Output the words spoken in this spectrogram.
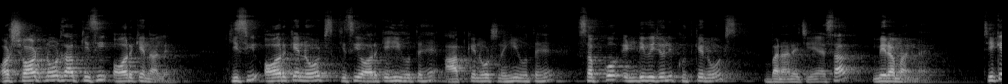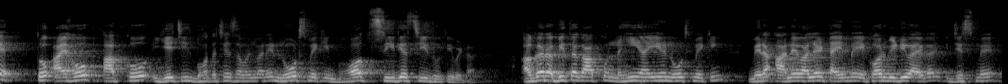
और शॉर्ट नोट्स आप किसी और के ना लें। किसी और के नोट्स किसी और के ही होते हैं, आपके नोट्स नहीं होते हैं। सबको इंडिविजुअली खुद के नोट्स बनाने चाहिए, ऐसा मेरा मानना है। ठीक है? तो आई होप आपको ये चीज़ बहुत अच्छे से समझ में आ रही है। नोट्स मेकिंग बहुत सीरियस चीज़ होती है बेटा। अगर अभी तक आपको नहीं आई है नोट्स मेकिंग मेरा आने वाले टाइम में एक और वीडियो आएगा जिसमें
